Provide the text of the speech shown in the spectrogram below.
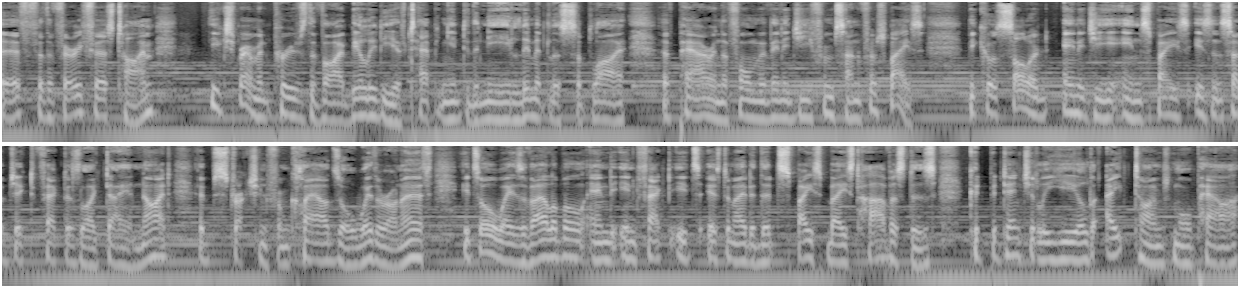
Earth for the very first time the experiment proves the viability of tapping into the near limitless supply of power in the form of energy from sun from space. Because solid energy in space isn't subject to factors like day and night, obstruction from clouds, or weather on Earth, it's always available, and in fact, it's estimated that space based harvesters could potentially yield eight times more power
